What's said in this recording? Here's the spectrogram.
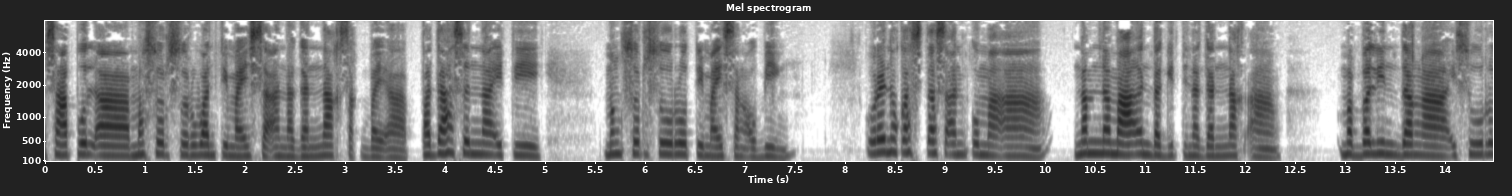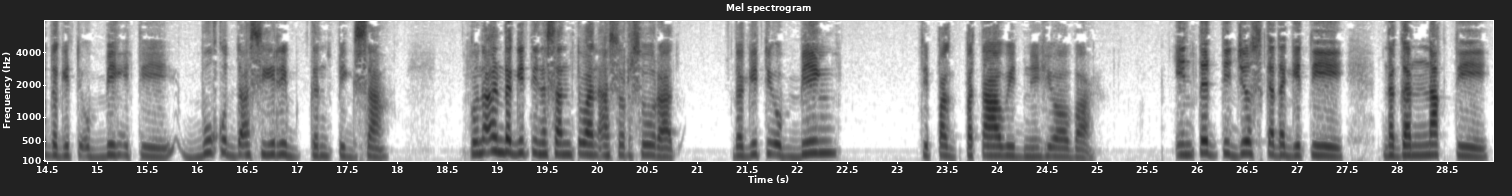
Masapul a uh, masursurwan ti maysa a naganak sakbay a uh, padasan na iti mangsursuro ti maysa nga ubing. Ureno kasta saan ko maa uh, namnamaan dagiti naganak a uh, mabalinda nga isuro dagiti ubing iti bukod da asirib ken pigsa. Kunaan dagiti nasantuan a sursurat, dagiti ubing ti pagpatawid ni Jehova. Inted ti Diyos kadagiti naganak ti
